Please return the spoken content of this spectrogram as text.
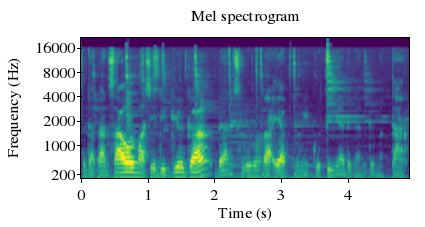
Sedangkan Saul masih di Gilgal dan seluruh rakyat mengikutinya dengan gemetar.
